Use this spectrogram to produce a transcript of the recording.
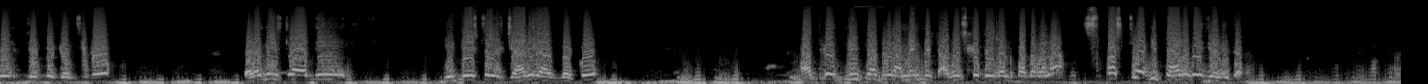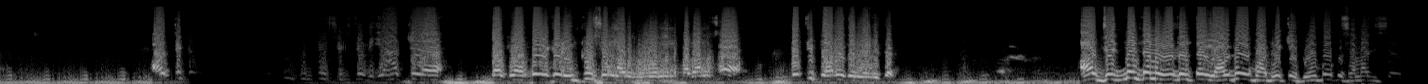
ಬೆಂಚ್ ಜಡ್ಜ್ಮೆಂಟ್ ಅನ್ಸಿದೆ ಒಳ ಈ ದೇಶದಲ್ಲಿ ಜಾರಿ ಆಗ್ಬೇಕು. ಆದ್ರೆ ತ್ರೀ ಪಾರ್ಟಿ ಅಮೆಂಡ್ಮೆಂಟ್ ಅವಶ್ಯಕತೆ ಇರುವಂತ ಪದವನ್ನ ಸ್ಪಷ್ಟವಾಗಿ ಪ್ಯಾರವೈಸ್ ಹೇಳಿದ್ದಾರೆ ಆರ್ಟಿಕಲ್ ಯಾಕೆ ಡಾಕ್ಟರ್ ಅಂಬೇಡ್ಕರ್ ಇನ್ಕ್ಲೂಷನ್ ಮಾಡಿದ್ರು ಅನ್ನೋ ಪದವನ್ನು ಸಹ ಪ್ರತಿ ಪ್ಯಾರದಲ್ಲಿ ಹೇಳಿದ್ದಾರೆ ಆ ಜಡ್ಮೆಂಟ್ ಅನ್ನು ಓದಂತ ಯಾವುದೇ ಒಬ್ಬ ಅಡ್ವೊಕೇಟ್ ಒಬ್ಬೊಬ್ಬ ಸಮಾಜ ಸೇವಕ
